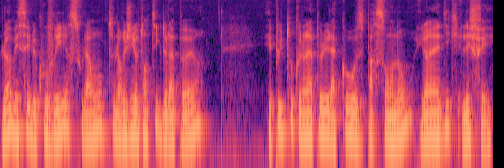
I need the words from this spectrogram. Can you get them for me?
L'homme essaie de couvrir sous la honte l'origine authentique de la peur, et plutôt que d'en appeler la cause par son nom, il en indique l'effet.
